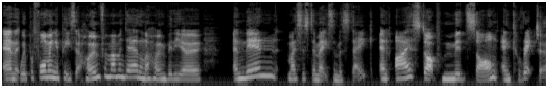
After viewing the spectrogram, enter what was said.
and we're performing a piece at home for mum and dad on a home video. And then my sister makes a mistake, and I stop mid song and correct her.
